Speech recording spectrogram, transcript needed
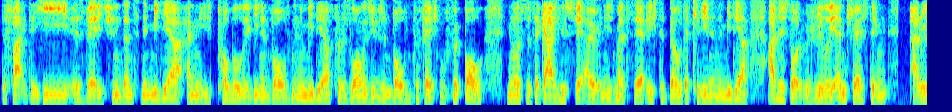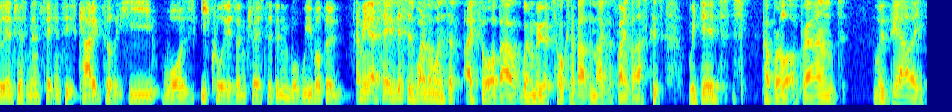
the fact that he is very tuned into the media and he's probably been involved in the media for as long as he was involved in professional football. You know, this is a guy who set out in his mid 30s to build a career in the media. I just thought it was really interesting, a really interesting insight into his character that he was equally as interested in what we were doing. I mean, I tell you, this is one of the ones that I thought about when we were talking about the magnifying glass because we did cover a lot of ground with Vialli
